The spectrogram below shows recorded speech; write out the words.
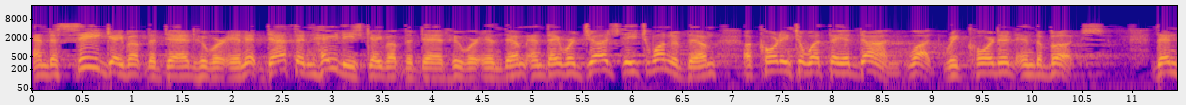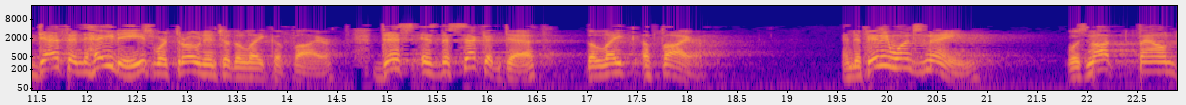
and the sea gave up the dead who were in it. Death and Hades gave up the dead who were in them, and they were judged, each one of them, according to what they had done. What? Recorded in the books. Then death and Hades were thrown into the lake of fire. This is the second death, the lake of fire. And if anyone's name was not found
